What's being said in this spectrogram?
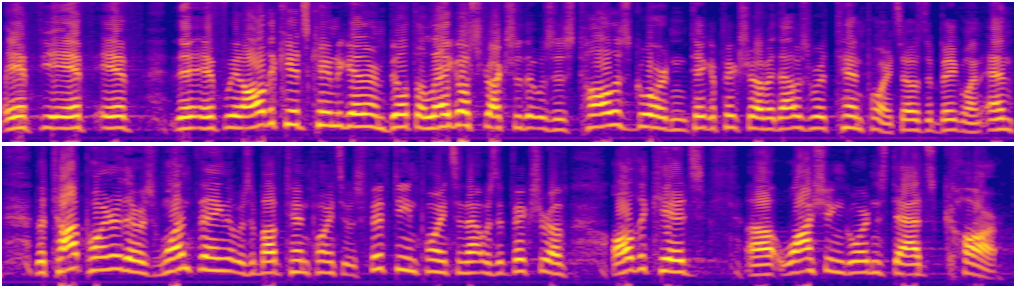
If, if, if, the, if we, all the kids came together and built a Lego structure that was as tall as Gordon, take a picture of it, that was worth 10 points. That was a big one. And the top pointer, there was one thing that was above 10 points. It was 15 points, and that was a picture of all the kids uh, washing Gordon's dad's car.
